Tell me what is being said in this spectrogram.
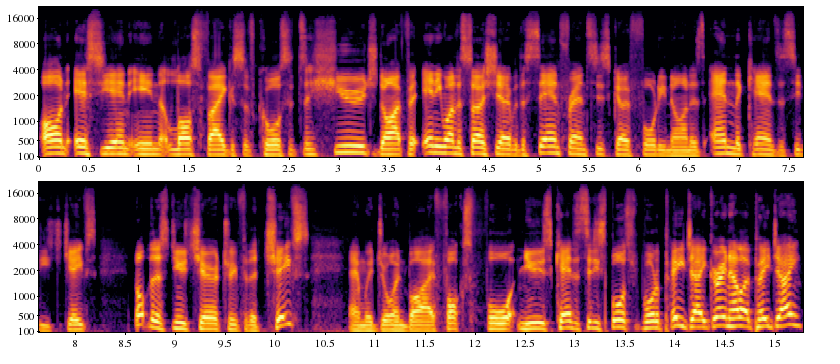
on SEN in Las Vegas, of course. It's a huge night for anyone associated with the San Francisco 49ers and the Kansas City Chiefs. Not that it's new territory for the Chiefs. And we're joined by Fox 4 News Kansas City sports reporter PJ Green. Hello, PJ.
